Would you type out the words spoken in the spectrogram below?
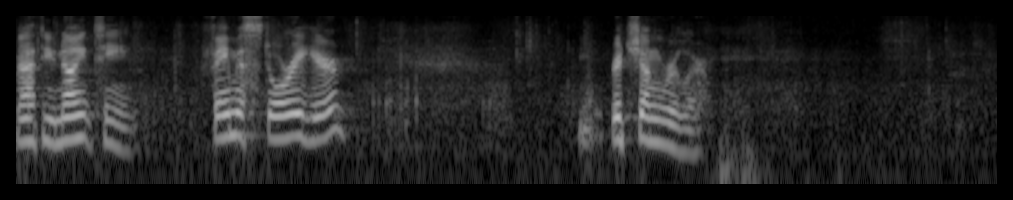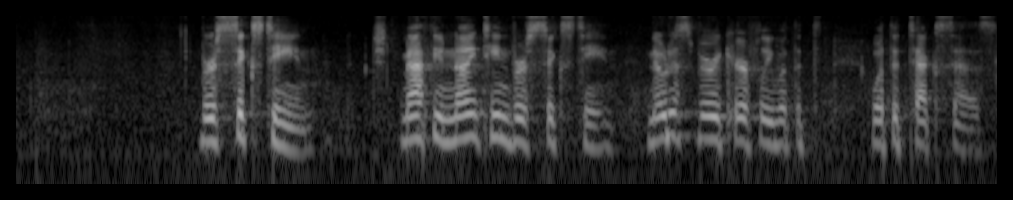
Matthew 19. Famous story here. Rich young ruler. Verse 16. Matthew 19, verse 16. Notice very carefully what the, what the text says.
